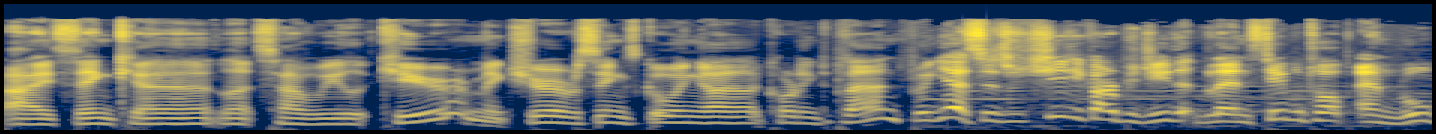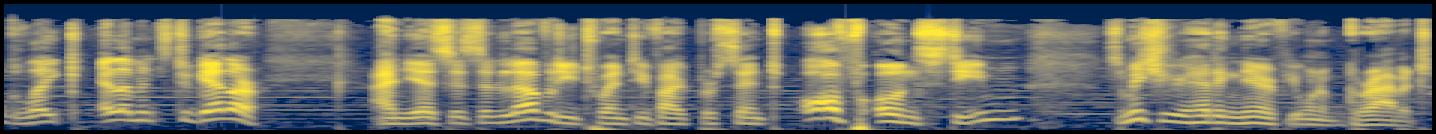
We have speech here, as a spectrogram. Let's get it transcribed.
I think, uh, let's have a look here, make sure everything's going uh, according to plan. But yes, it's a strategic RPG that blends tabletop and roguelike elements together. And yes, it's a lovely 25% off on Steam, so make sure you're heading there if you want to grab it.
